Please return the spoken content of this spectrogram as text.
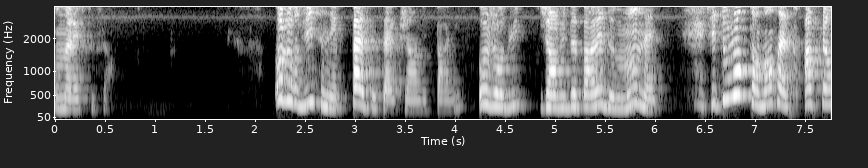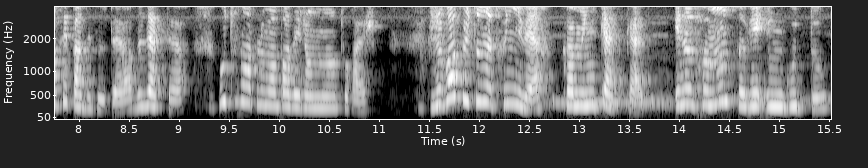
on enlève tout ça. Aujourd'hui, ce n'est pas de ça que j'ai envie de parler. Aujourd'hui, j'ai envie de parler de mon avis. J'ai toujours tendance à être influencée par des auteurs, des acteurs, ou tout simplement par des gens de mon entourage. Je vois plutôt notre univers comme une cascade, et notre monde serait une goutte d'eau,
